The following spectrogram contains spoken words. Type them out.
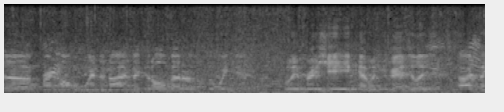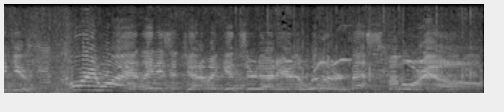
To bring home a win tonight, make it all better for the weekend. We appreciate you coming. Congratulations. All right, thank you. Corey Wyatt, ladies and gentlemen, gets her down here in the Willard Best Memorial.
